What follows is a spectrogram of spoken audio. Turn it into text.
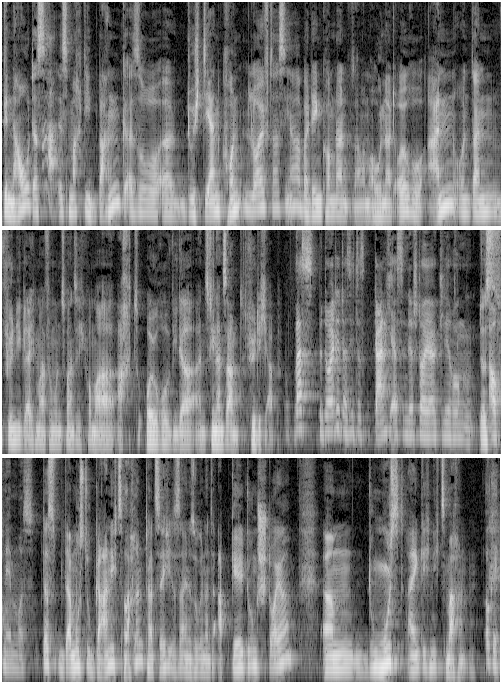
Genau, das Ah. ist, macht die Bank, also äh, durch deren Konten läuft das ja. Bei denen kommen dann, sagen wir mal, 100 Euro an und dann führen die gleich mal 25,8 Euro wieder ans Finanzamt für dich ab. Was bedeutet, dass ich das gar nicht erst in der Steuererklärung Das- aufnehmen muss? Das, da musst du gar nichts machen. Tatsächlich ist es eine sogenannte Abgeltungssteuer. Ähm, du musst eigentlich nichts machen. Okay.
